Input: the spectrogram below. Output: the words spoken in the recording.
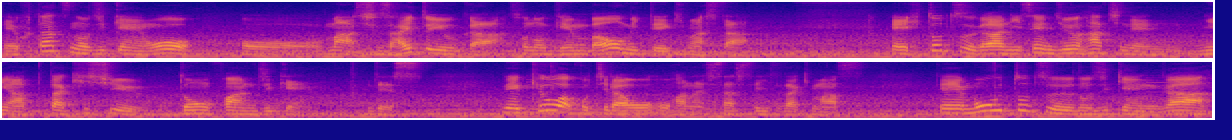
え2つの事件をまあ取材というかその現場を見てきました。えー一つが2018年にあった紀州ドンファン事件です。で今日はこちらをお話しさせていただきます。でもう一つの事件が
